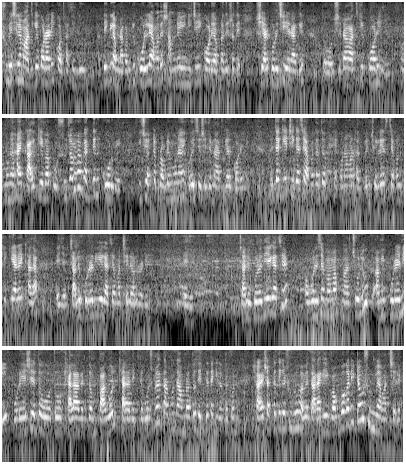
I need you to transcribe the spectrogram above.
শুনেছিলাম আজকে করারই কথা, কিন্তু দেখলাম না, কারণ কি করলে আমাদের সামনে এই নিচেই করে, আপনাদের সাথে শেয়ার করেছি এর আগে। তো সেটা আজকে করেনি। মনে হয় কালকে বা পরশু, যবে হোক একদিন করবে। কিছু একটা প্রবলেম মনে হয় হয়েছে, সেজন্য আজকে আর করেনি। তো যাক গিয়ে ঠিক আছে, আপাতত এখন আমার হাজব্যান্ড চলে এসছে, এখন কে কেয়ারের খেলা? এই যে, চালু করে দিয়ে গেছে আমার ছেলে অলরেডি এই যে, চালু করে দিয়ে গেছে। ও বলেছে, মামা চলুক, আমি পড়ে নিই। পড়ে এসে তো ও তো খেলার একদম পাগল, খেলা দেখতে বসবে। তার মধ্যে আমরা তো দেখতে থাকি ততক্ষণ সাড়ে সাতটা থেকে শুরু হবে, তার আগে এই বকবকানিটাও শুনবে আমার ছেলে।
